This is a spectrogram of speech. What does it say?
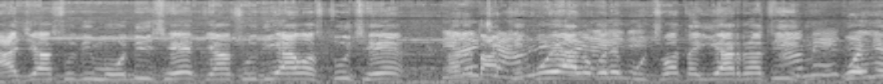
આ જ્યાં સુધી મોદી છે ત્યાં સુધી આ વસ્તુ છે. અને બાકી કોઈ આ લોકોને પૂછવા તૈયાર નથી. કોઈને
